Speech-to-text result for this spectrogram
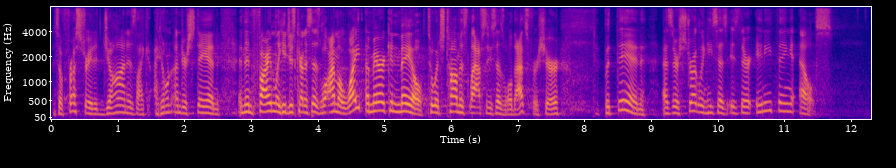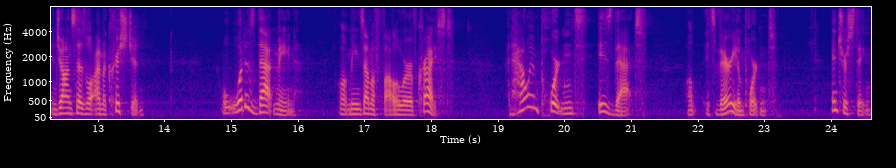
And so frustrated, John is like, I don't understand. And then finally, he just kind of says, Well, I'm a white American male, to which Thomas laughs and he says, Well, that's for sure. But then, as they're struggling, he says, Is there anything else? And John says, Well, I'm a Christian. Well, what does that mean? Well, it means I'm a follower of Christ. And how important is that? Well, it's very important. Interesting.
